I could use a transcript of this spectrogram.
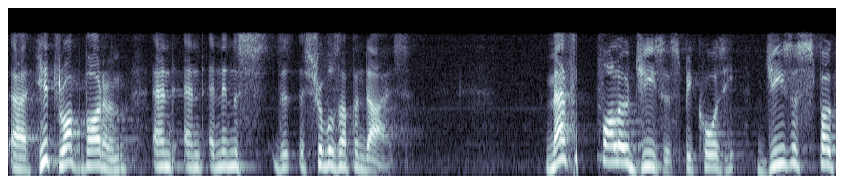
uh, hit rock bottom and, and, and then the, the, the shrivels up and dies. Matthew followed Jesus because he, Jesus spoke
